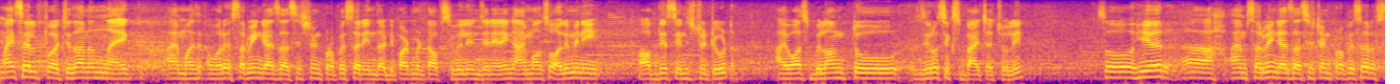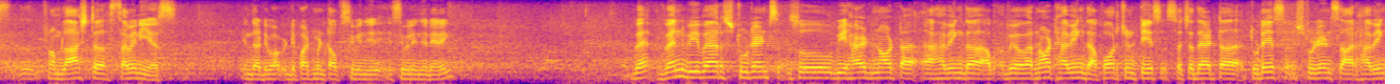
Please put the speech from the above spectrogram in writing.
myself, uh, Chidanand Naik, I am uh, serving as assistant professor in the Department of Civil Engineering. I am also alumni of this institute. I was belong to 06 batch actually. So here uh, I am serving as assistant professor from last uh, seven years in the Dep- Department of Civil, Civil Engineering. Whe- When we were students, so we had not uh, having the we were not having the opportunities such that uh, today's students are having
